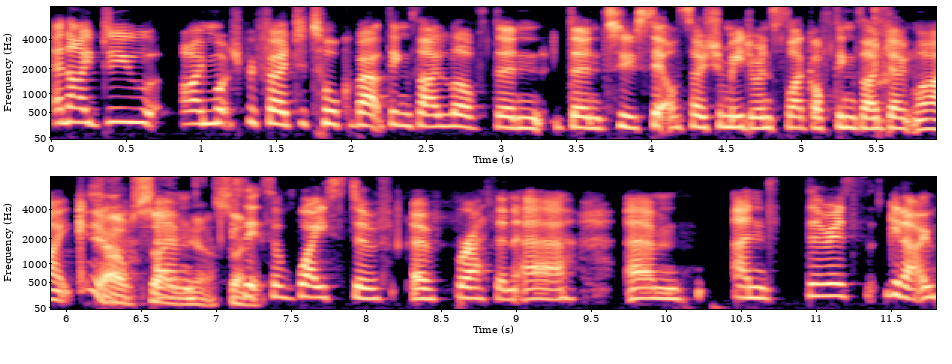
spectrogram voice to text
and I do I much prefer to talk about things I love than than to sit on social media and slag off things I don't like. Yeah, oh, same, um, yeah, same. It's a waste of, of breath and air. Um, and there is, you know,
